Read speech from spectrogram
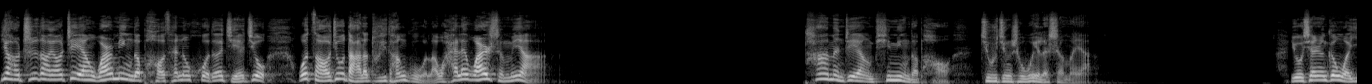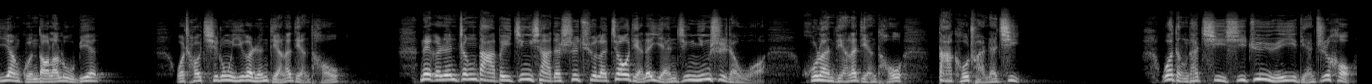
要知道要这样玩命的跑才能获得解救，我早就打了退堂鼓了。我还来玩什么呀？他们这样拼命的跑，究竟是为了什么呀？有些人跟我一样滚到了路边，我朝其中一个人点了点头。那个人睁大被惊吓的失去了焦点的眼睛凝视着我，胡乱点了点头，大口喘着气。我等他气息均匀一点之后，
